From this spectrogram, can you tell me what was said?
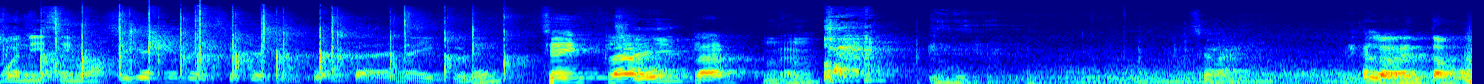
buenísimo. Sigue siendo el 750 de Nike, ¿no? Sí, claro, Sí. claro. claro. Se va. Lo aventamos.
